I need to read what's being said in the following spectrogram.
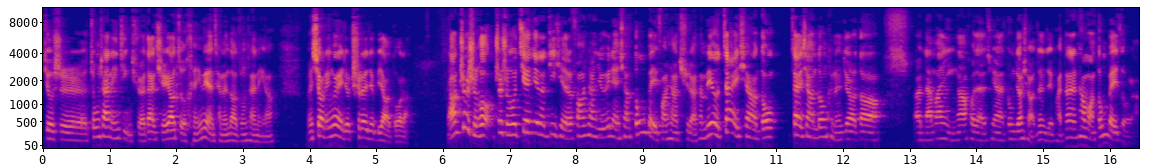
就是中山陵景区了，但其实要走很远才能到中山陵啊。那孝陵卫就吃的就比较多了。然后这时候，这时候渐渐的地铁的方向就有点向东北方向去了，它没有再向东，再向东可能就要到呃南湾营啊，或者现在东郊小镇这块。但是它往东北走了，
